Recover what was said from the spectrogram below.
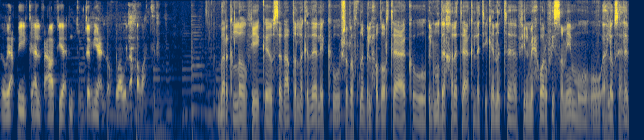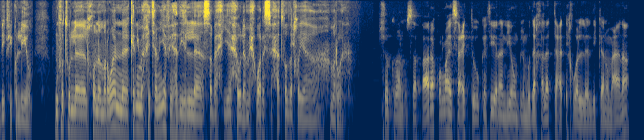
ويعطيك ألف عافية انت وجميع الأخوة والأخوات. بارك الله فيك أستاذ عبد الله كذلك وشرفتنا بالحضور تاعك وبالمداخلة تاعك التي كانت في المحور وفي الصميم وأهلا وسهلا بك في كل يوم. نفوت لخونا مروان كلمة ختامية في هذه الصباحية حول محور الصحه تفضل خويا مروان. شكرا أستاذ طارق والله سعدت كثيرا اليوم بالمداخلات تاع الإخوة اللي كانوا معنا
